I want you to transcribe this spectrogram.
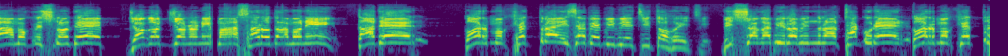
রামকৃষ্ণ দেব জগৎজননী মা শারদামণি তাদের কর্মক্ষেত্র হিসেবে বিবেচিত হয়েছে। বিশ্বকবি রবীন্দ্রনাথ ঠাকুরের কর্মক্ষেত্র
